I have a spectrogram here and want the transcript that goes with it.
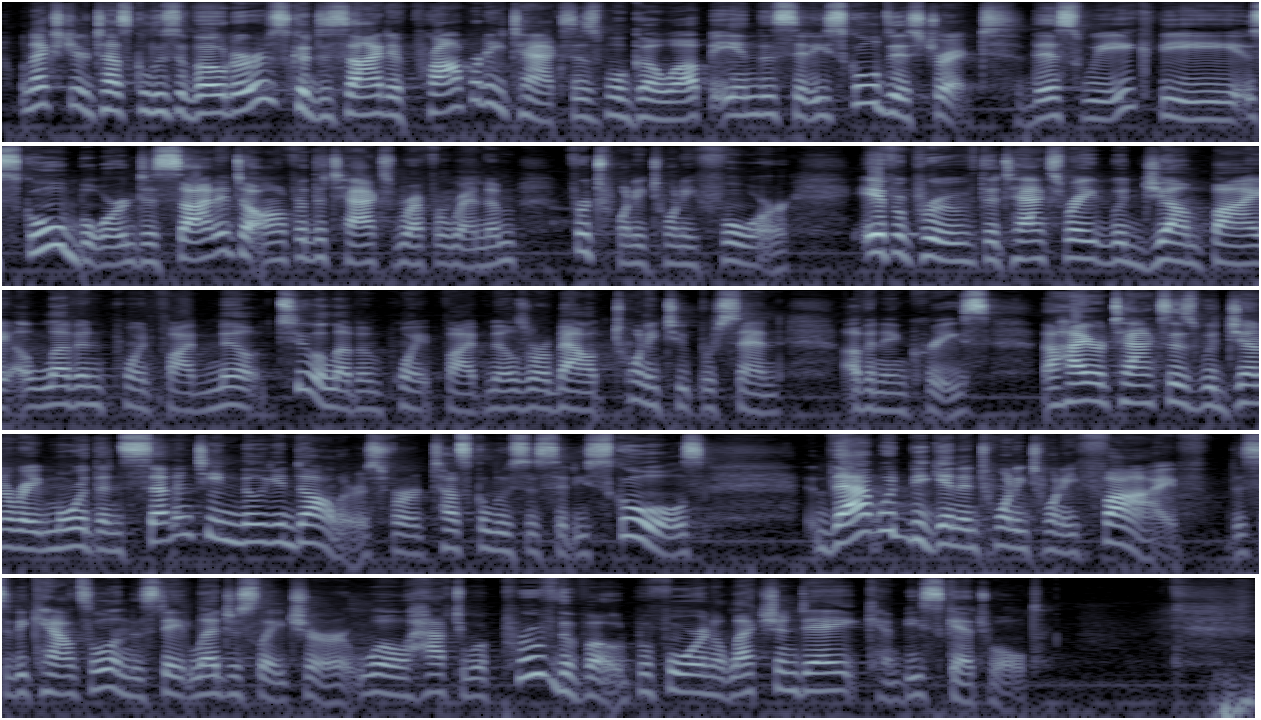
Well, next year, Tuscaloosa voters could decide if property taxes will go up in the city school district. This week, the school board decided to offer the tax referendum for 2024. If approved, the tax rate would jump by 11.5 mil to 11.5 mils, or about 22 percent of an increase. The higher taxes would generate more than $17 million for Tuscaloosa city schools. That would begin in 2025. The City Council and the state legislature will have to approve the vote before an election day can be scheduled.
